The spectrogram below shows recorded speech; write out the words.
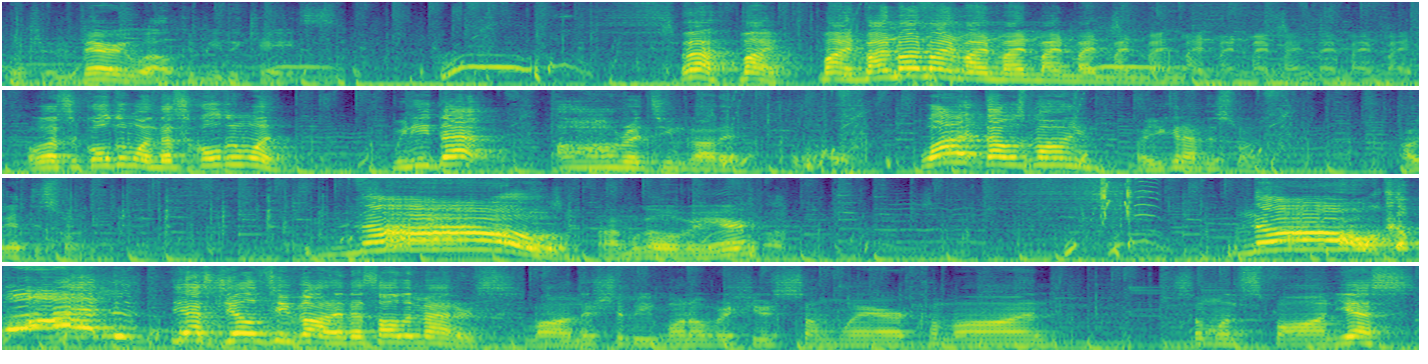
Which very well could be the case. Ah, mine, mine, mine, mine, mine, mine, mine, mine, mine, mine, mine, mine, mine, mine, mine, mine, mine, mine. Oh, that's a golden one. That's a golden one. We need that. Oh, red team got it. What? That was mine. Oh, you can have this one. I'll get this one. No! I'm gonna go over here. No! Come on! Yes, yellow team got it. That's all that matters. Come on, there should be one over here somewhere. Come on. Someone spawn. Yes.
